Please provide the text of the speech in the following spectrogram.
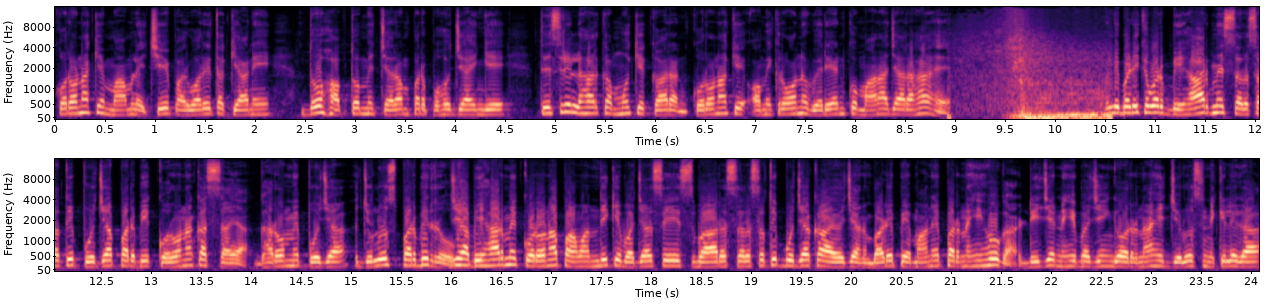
कोरोना के मामले 6 फरवरी तक यानी दो हफ्तों में चरम पर पहुँच जाएँगे। तीसरी लहर का मुख्य कारण कोरोना के ओमिक्रॉन वेरिएंट को माना जा रहा है। अगली बड़ी खबर, बिहार में सरस्वती पूजा पर भी कोरोना का साया, घरों में पूजा, जुलूस पर भी रोक। जी हाँ बिहार में कोरोना पाबंदी की वजह से इस बार सरस्वती पूजा का आयोजन बड़े पैमाने पर नहीं होगा। डीजे नहीं बजेंगे और न ही जुलूस निकलेगा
